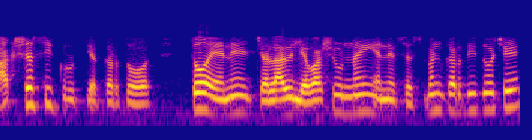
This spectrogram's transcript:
રાક્ષસી કૃત્ય કરતો હોય, તો એને ચલાવી લેવાશું નહીં, એને સસ્પેન્ડ કરી દીધો છે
